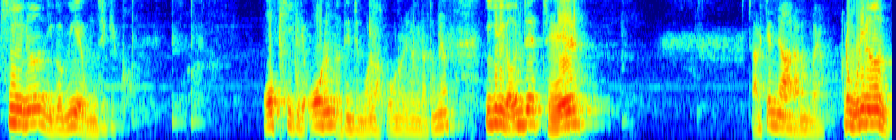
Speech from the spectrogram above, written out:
P는 이거 위에 움직이고 OP 길이 O는 어딘지 몰라. O를 여기다 두면 이 길이가 언제 제일 짧겠냐라는 거예요. 그럼 우리는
